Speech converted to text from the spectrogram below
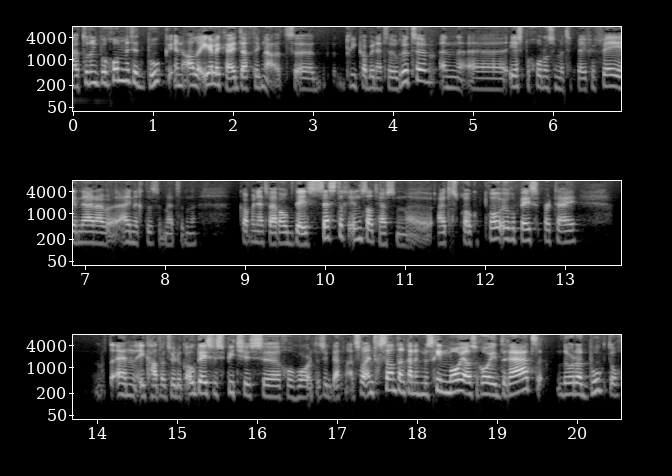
Nou, toen ik begon met dit boek, in alle eerlijkheid, dacht ik, nou, het uh, drie kabinetten Rutte. En uh, eerst begonnen ze met de PVV en daarna eindigden ze met een kabinet waar ook D66 in zat, juist een uitgesproken pro-Europese partij. En ik had natuurlijk ook deze speeches gehoord. Dus ik dacht, nou, het is wel interessant. Dan kan ik misschien mooi als rode draad door dat boek, toch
